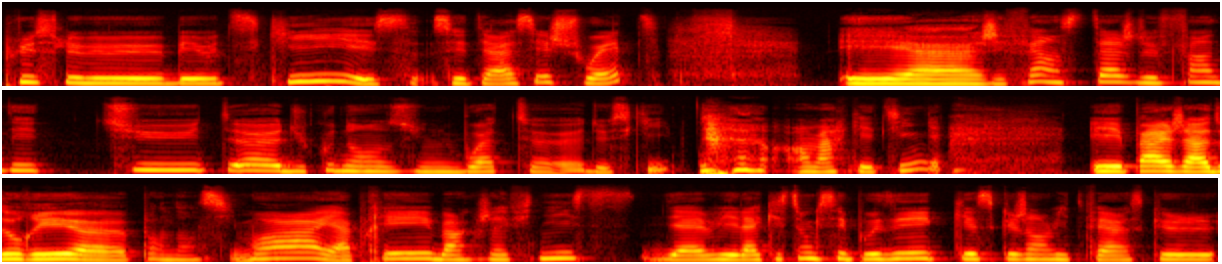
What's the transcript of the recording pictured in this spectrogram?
plus le BE de ski et c'était assez chouette. Et j'ai fait un stage de fin d'études du coup dans une boîte de ski en marketing. Et pas, j'ai adoré pendant six mois. Et après, ben, quand j'ai fini, il y avait la question qui s'est posée qu'est-ce que j'ai envie de faire? Est-ce que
